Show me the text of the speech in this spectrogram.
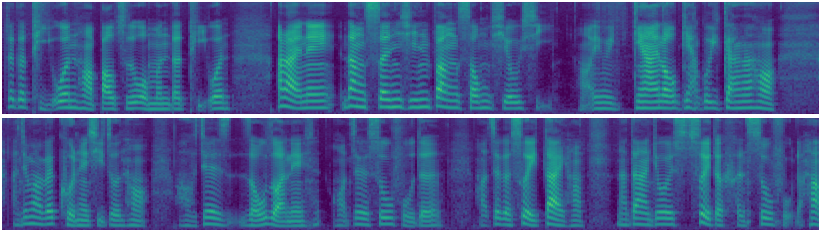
这个体温哈，保持我们的体温。啊来呢，让身心放松休息，啊，因为行路行规工啊，吼。啊，今晚要困的时阵哈，哦，这、柔软的，哦，这个舒服的，哈，这个睡袋哈，那当然就会睡得很舒服了哈。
